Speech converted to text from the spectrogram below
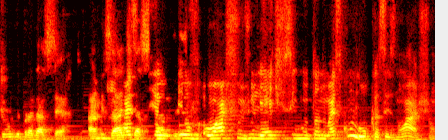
tudo para dar certo. A amizade Mas da eu, eu, eu acho o Juliette se juntando mais com o Lucas, vocês não acham?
